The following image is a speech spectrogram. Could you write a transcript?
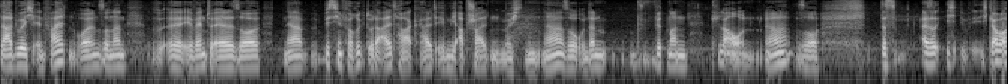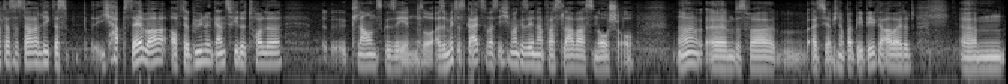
dadurch entfalten wollen, sondern äh, eventuell so ja, bisschen verrückt oder Alltag halt irgendwie abschalten möchten. Ja? So, und dann wird man klauen. Ja? So, das, also ich, ich glaube auch, dass es daran liegt, dass ich habe selber auf der Bühne ganz viele tolle äh, Clowns gesehen. So. Also mit das Geilste, was ich mal gesehen habe, war Slava Snow Show. Ja, ähm, das war, als ich habe ich noch bei BB gearbeitet ähm,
